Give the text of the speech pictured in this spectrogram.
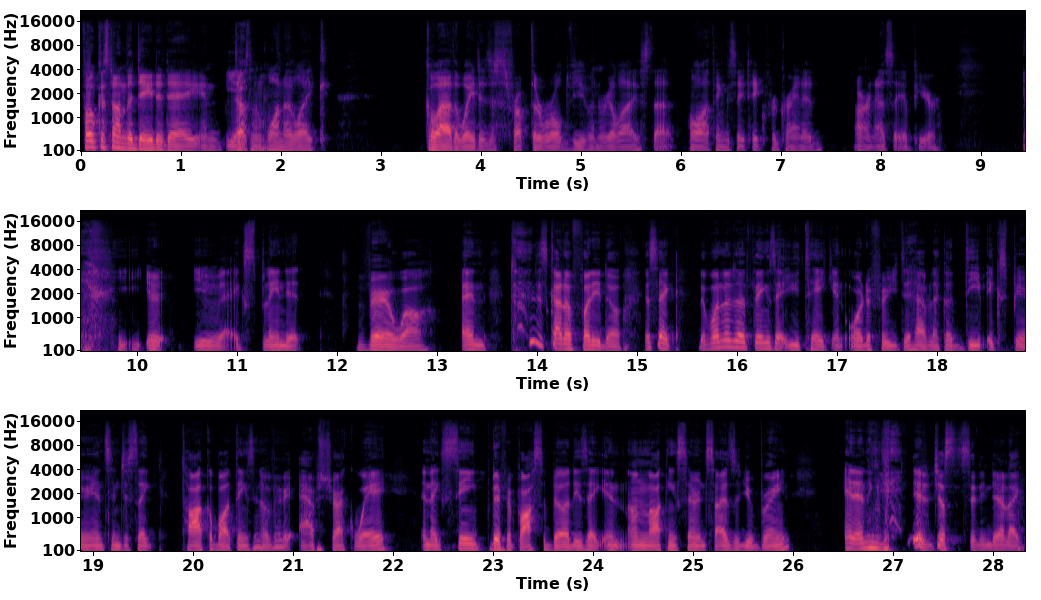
focused on the day to day and Yep. doesn't want to like go out of the way to disrupt their worldview and realize that a lot of things they take for granted aren't as they appear. you you explained it very well and it's kind of funny though it's like the, one of the things that you take in order for you to have like a deep experience and just like talk about things in a very abstract way and like seeing different possibilities like in unlocking certain sides of your brain and then they're just sitting there like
